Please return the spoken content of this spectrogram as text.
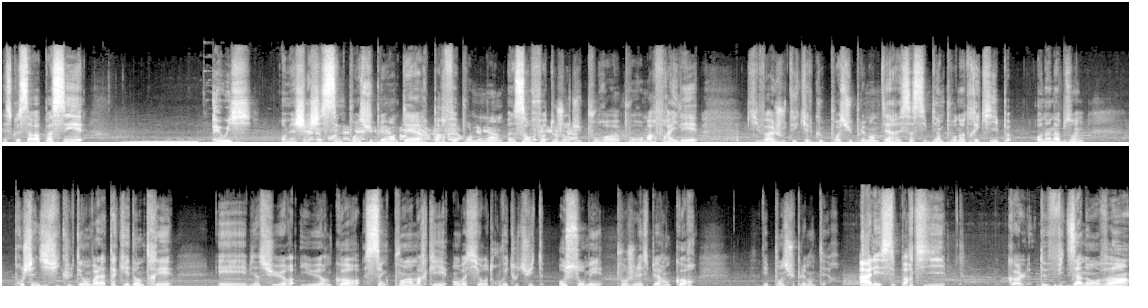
Est-ce que ça va passer? Et oui on vient chercher 5 points supplémentaires, parfait pour le moment. Un sans faute aujourd'hui pour, euh, pour Omar Fraile qui va ajouter quelques points supplémentaires et ça c'est bien pour notre équipe, on en a besoin. Prochaine difficulté, on va l'attaquer d'entrée et bien sûr il y a encore 5 points à marquer, on va s'y retrouver tout de suite au sommet pour je l'espère encore des points supplémentaires. Allez c'est parti, col de Vizanova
